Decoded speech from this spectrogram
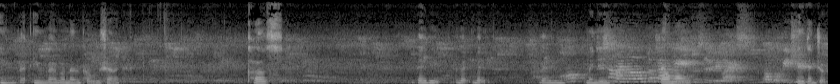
environment pollution cause very, very, very many animals in danger.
